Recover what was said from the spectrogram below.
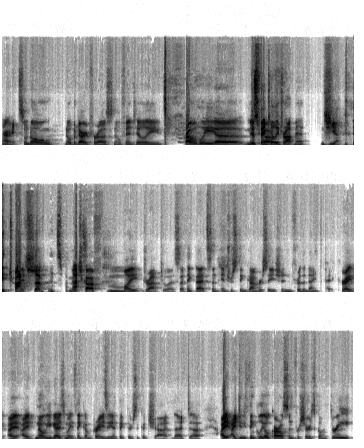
all right, so no no Bedard for us, no Fantilli. Probably uh Does Fantilli drop, Matt? Yeah. he dropped Mitch- seven spots. Michkov might drop to us. I think that's an interesting conversation for the ninth pick, right? I, I know you guys might think I'm crazy. I think there's a good shot that uh, I, I do think Leo Carlsson for sure is going three.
